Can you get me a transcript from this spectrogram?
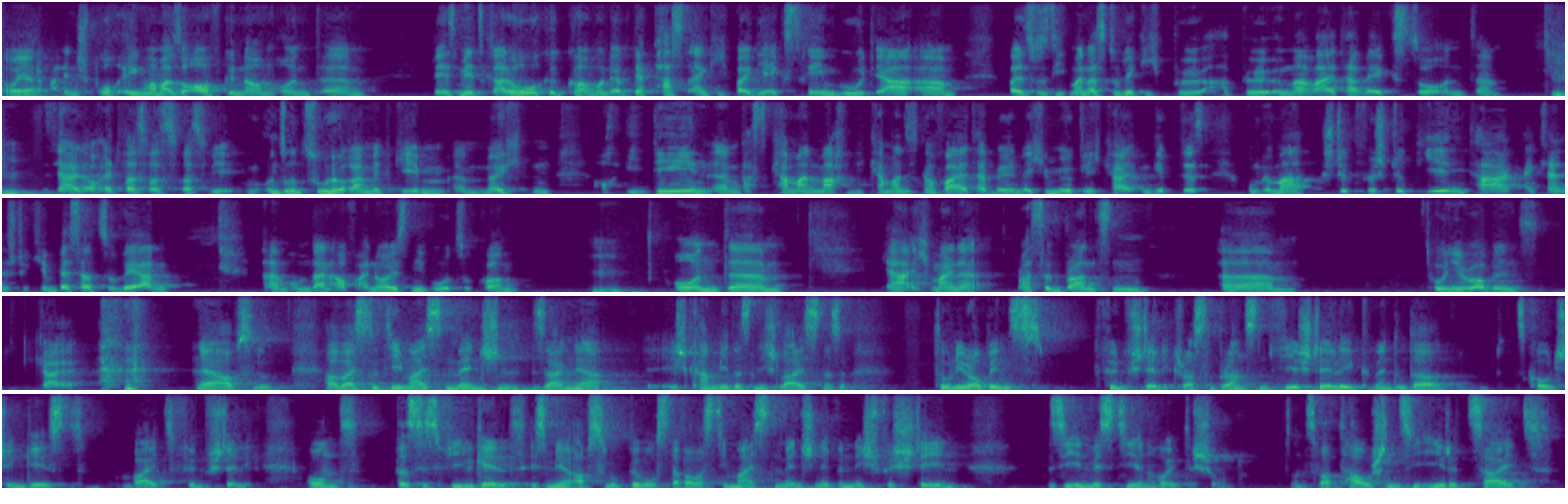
Oh ja. Ich habe mal den Spruch irgendwann mal so aufgenommen und ähm, der ist mir jetzt gerade hochgekommen und der, der passt eigentlich bei dir extrem gut, ja, ähm, weil so sieht man, dass du wirklich peu à peu immer weiter wächst, so und ähm, mhm. das ist ja halt auch etwas, was was wir unseren Zuhörern mitgeben ähm, möchten, auch Ideen, ähm, was kann man machen, wie kann man sich noch weiterbilden, welche Möglichkeiten gibt es, um immer Stück für Stück jeden Tag ein kleines Stückchen besser zu werden, ähm, um dann auf ein neues Niveau zu kommen. Mhm. Und ähm, ja, ich meine, Russell Brunson, ähm, Tony Robbins, geil. Ja, absolut. Aber weißt du, die meisten Menschen sagen, ja, ich kann mir das nicht leisten. Also Tony Robbins fünfstellig, Russell Brunson vierstellig, wenn du da Coaching gehst, weit fünfstellig. Und das ist viel Geld, ist mir absolut bewusst. Aber was die meisten Menschen eben nicht verstehen, sie investieren heute schon. Und zwar tauschen sie ihre Zeit,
